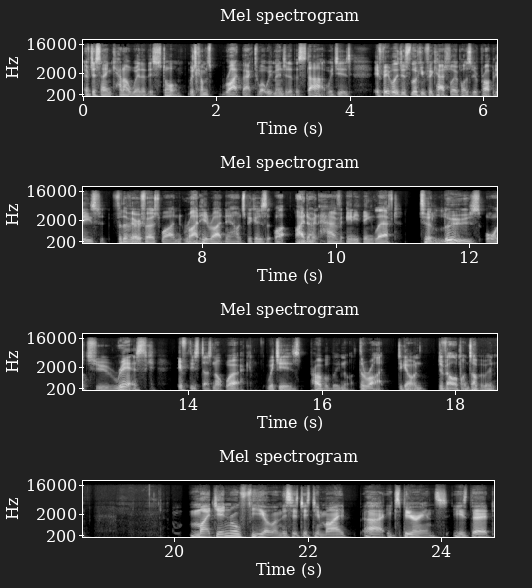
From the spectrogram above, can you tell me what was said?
of just saying, can I weather this storm? Which comes right back to what we mentioned at the start, which is if people are just looking for cash flow positive properties for the very first one right here, right now, it's because, well, I don't have anything left to lose or to risk if this does not work, which is probably not the right to go and develop on top of it. My general feel, and this is just in my uh, experience, is that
